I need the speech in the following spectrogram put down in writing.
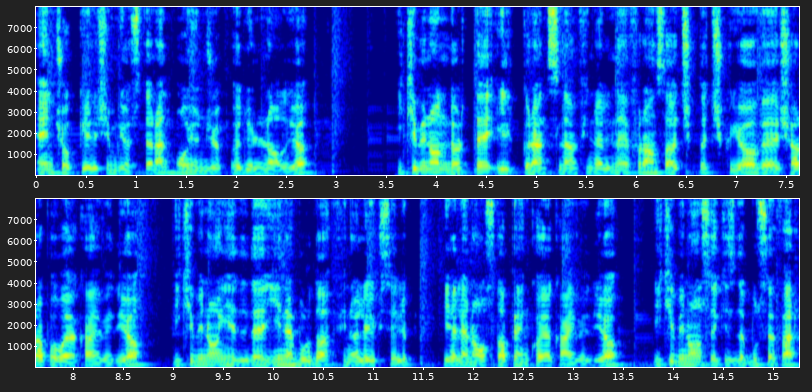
en çok gelişim gösteren oyuncu ödülünü alıyor. 2014'te ilk Grand Slam finaline Fransa açıkta çıkıyor ve Sharapova'ya kaybediyor. 2017'de yine burada finale yükselip Yelena Ostapenko'ya kaybediyor. 2018'de bu sefer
